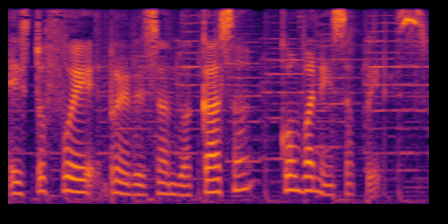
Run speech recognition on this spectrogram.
Esto fue Regresando a casa con Vanessa Pérez.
